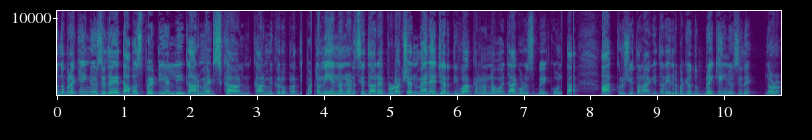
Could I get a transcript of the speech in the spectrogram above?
ಒಂದು ಬ್ರೇಕಿಂಗ್ ನ್ಯೂಸ್ ಇದೆ. ದಾಬಸ್ಪೇಟೆಯಲ್ಲಿ ಗಾರ್ಮೆಂಟ್ಸ್ ಕಾರ್ಮಿಕರು ಪ್ರತಿಭಟನೆಯನ್ನ ನಡೆಸಿದ್ದಾರೆ. ಪ್ರೊಡಕ್ಷನ್ ಮ್ಯಾನೇಜರ್ ದಿವಾಕರ್ನನ್ನ ವಜಾಗೊಳಿಸಬೇಕು ಅಂತ ಆಕ್ರೋಶಿತರಾಗಿದ್ದಾರೆ. ಇದ್ರ ಬಗ್ಗೆ ಒಂದು ಬ್ರೇಕಿಂಗ್ ನ್ಯೂಸ್ ಇದೆ. ನೋಡೋಣ.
